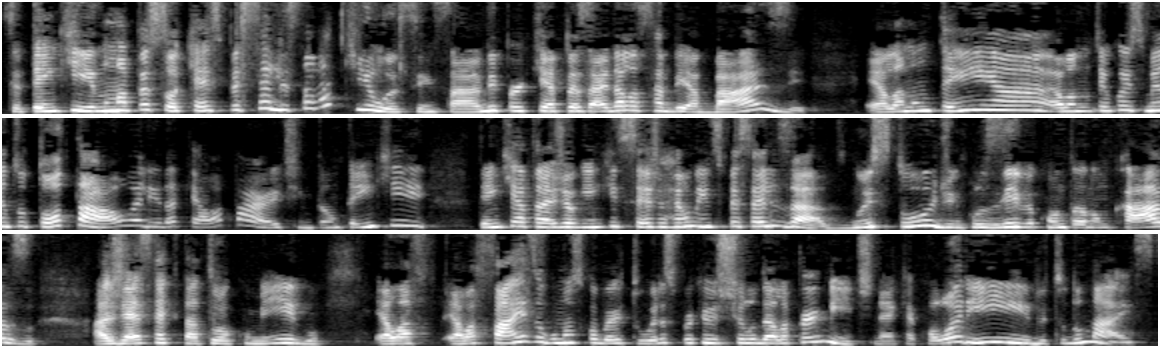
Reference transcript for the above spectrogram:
você tem que ir numa pessoa que é especialista naquilo, assim, sabe? Porque apesar dela saber a base, ela não tem a, ela não tem conhecimento total ali daquela parte. Então tem que tem que ir atrás de alguém que seja realmente especializado. No estúdio, inclusive, contando um caso, a Jéssica que tatua comigo, ela, ela faz algumas coberturas porque o estilo dela permite, né? Que é colorido e tudo mais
